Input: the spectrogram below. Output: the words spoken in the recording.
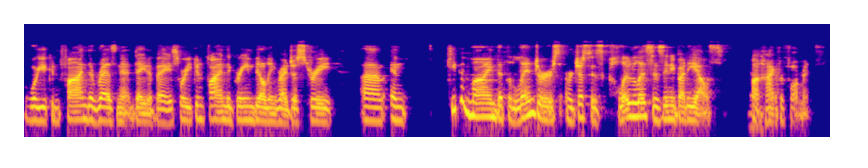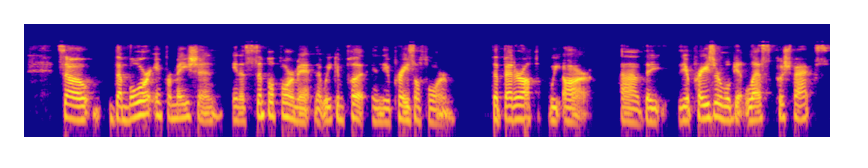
where you can find the ResNet database, where you can find the Green Building Registry. Um, and keep in mind that the lenders are just as clueless as anybody else yeah. on high performance. So the more information in a simple format that we can put in the appraisal form, the better off we are. Uh, the, the appraiser will get less pushbacks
